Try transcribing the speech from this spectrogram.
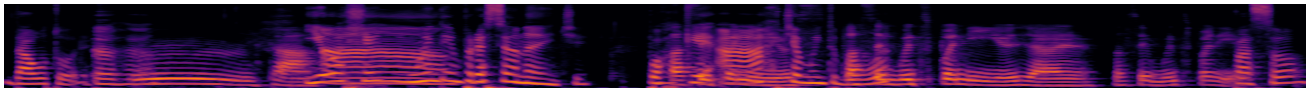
da autora. Aham. Hum, tá. E eu achei Ah. muito impressionante, porque a arte é muito boa. Passei muitos paninhos já, é. Passei muitos paninhos. Passou?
